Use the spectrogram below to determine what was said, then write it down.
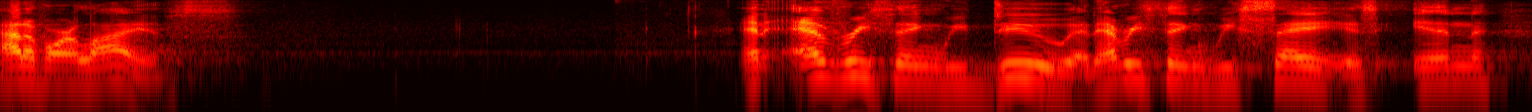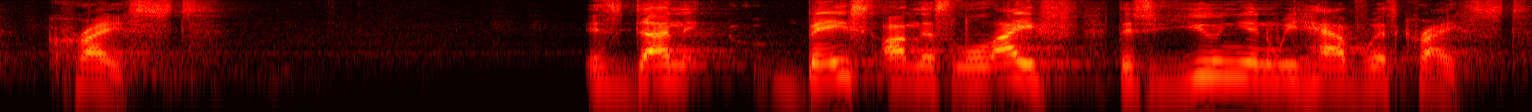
out of our lives. And everything we do and everything we say is in Christ, is done based on this life, this union we have with Christ,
